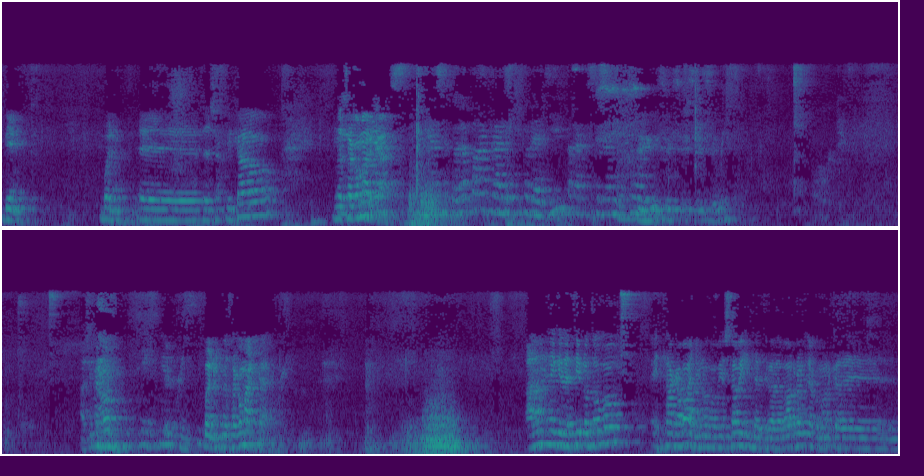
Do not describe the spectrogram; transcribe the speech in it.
Bien. Bueno, eh, les he explicado nuestra comarca. ¿Se puede apagar la luz por allí para que se vea mejor? Sí, sí, sí, sí. ¿Así mejor? Bueno, nuestra comarca. Además, hay que decirlo todo, está a caballo, ¿no? Como bien sabéis, entre Tierra de Barros y la comarca de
